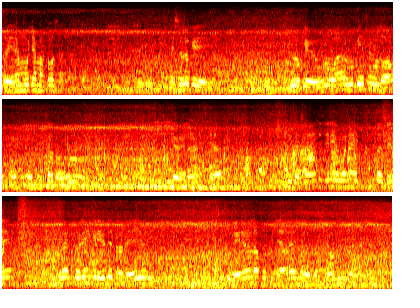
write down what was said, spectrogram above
salieran muchas más cosas. Eso es lo que lo que uno va, uno piensa cuando va a un, a un, uno y que ve la necesidad. Que toda gente tiene buenas, o sea, tiene unas historias increíbles detrás de ellos y si tuvieran la oportunidad de la educación, la-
